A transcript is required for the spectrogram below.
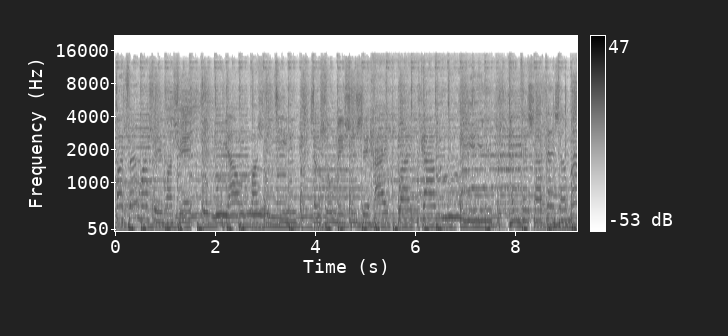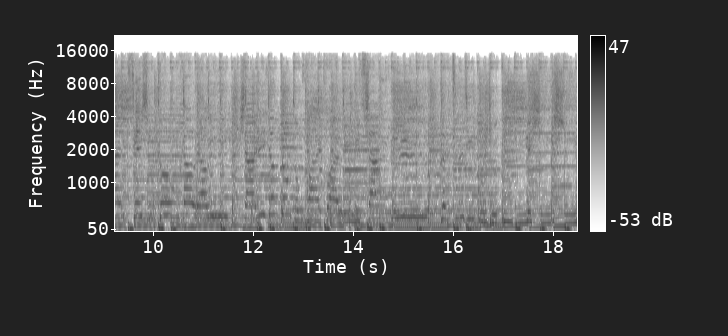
划船、划水、滑雪，就不要划手机，享受美食，谁还管卡路里？看看沙滩上满天星空，好疗愈。下雨就痛痛快快淋漓场雨，和自己独处，听听内心的声音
